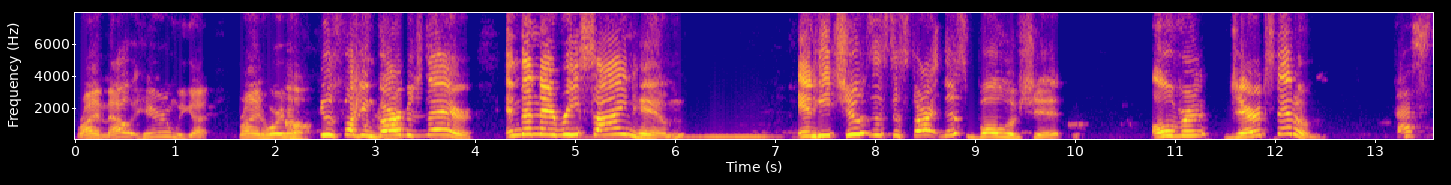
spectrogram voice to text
Ryan Mallett here, and we got Brian Hoyer. Here. Oh. He was fucking garbage there, and then they re-sign him, and he chooses to start this bowl of shit over Jarrett Stidham. that's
